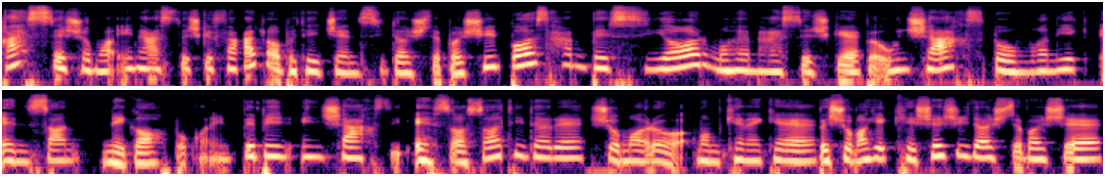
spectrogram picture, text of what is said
قصد شما این هستش که فقط رابطه جنسی داشته باشید باز هم بسیار مهم هستش که به اون شخص به عنوان یک انسان نگاه بکنید. ببین این شخصی احساساتی داره شما رو ممکنه که به شما یک کششی داشته باشه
